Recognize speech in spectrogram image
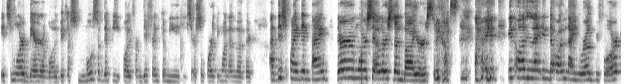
It's more bearable because most of the people from different communities are supporting one another. At this point in time, there are more sellers than buyers because in online in the online world before,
